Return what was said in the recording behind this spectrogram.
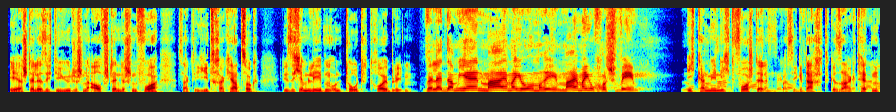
Er stelle sich die jüdischen Aufständischen vor, sagte Yitzhak Herzog, die sich im Leben und Tod treu blieben. Ich kann mir nicht vorstellen, was sie gedacht, gesagt hätten,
